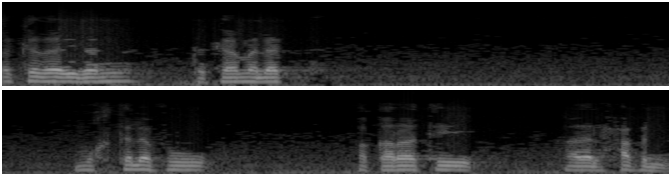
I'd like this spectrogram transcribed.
هكذا إذا تكاملت مختلف فقرات هذا الحفل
